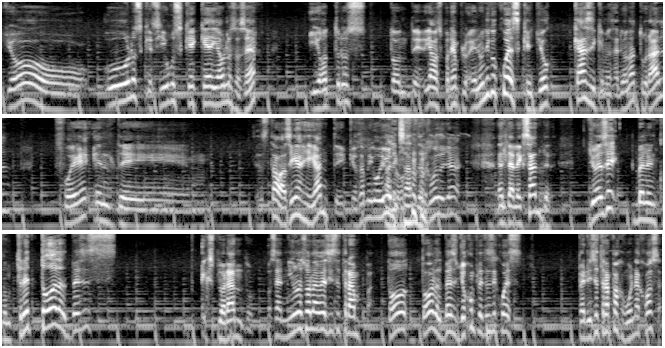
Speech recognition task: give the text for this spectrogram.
yo hubo unos que sí busqué qué diablos hacer y otros donde, digamos, por ejemplo, el único quest que yo casi que me salió natural fue el de esta vasija gigante, que es amigo de Alexander. ¿Cómo se llama? El de Alexander. Yo ese me lo encontré todas las veces explorando. O sea, ni una sola vez hice trampa. Todo, todas las veces. Yo completé ese quest. Pero hice trampa con una cosa.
